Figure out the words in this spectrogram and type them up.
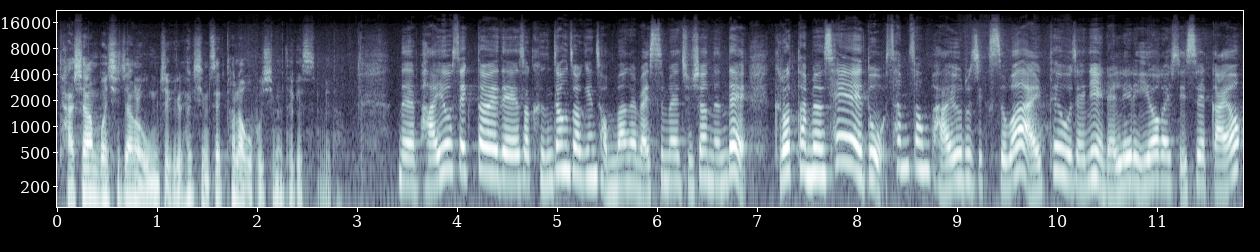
다시 한번 시장을 움직일 핵심 섹터라고 보시면 되겠습니다. 네, 바이오 섹터에 대해서 긍정적인 전망을 말씀해 주셨는데 그렇다면 새해에도 삼성 바이오로직스와 알테오젠이 랠리를 이어갈 수 있을까요?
